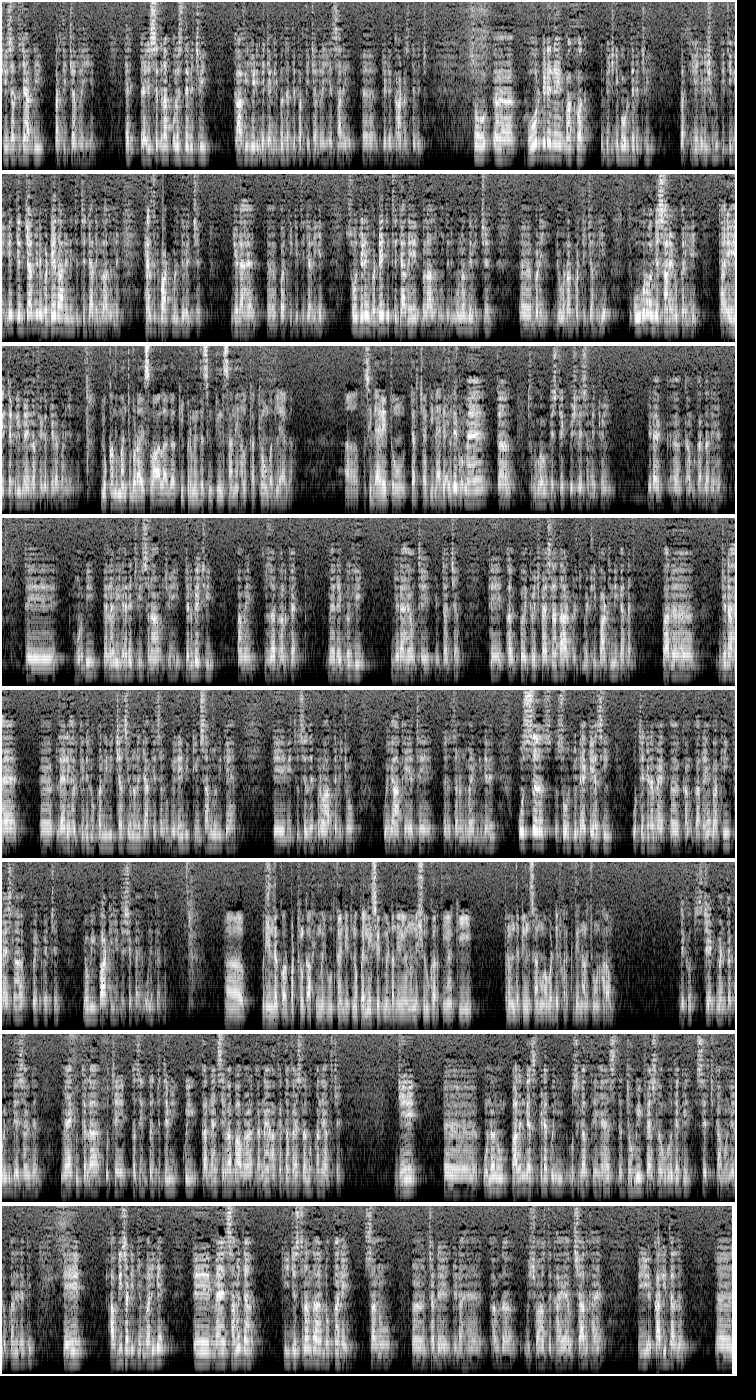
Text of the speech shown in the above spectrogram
6-7000 ਦੀ ਭਰਤੀ ਚੱਲ ਰਹੀ ਹੈ। ਇਸੇ ਤਰ੍ਹਾਂ ਪੁਲਿਸ ਦੇ ਵਿੱਚ ਵੀ ਕਾਫੀ ਜਿਹੜੀ ਹੈ ਜੰਗੀ ਪੱਧਰ ਤੇ ਭਰਤੀ ਚੱਲ ਰਹੀ ਹੈ ਸਾਰੇ ਜਿਹੜੇ ਕਾਡਰਸ ਦੇ ਵਿੱਚ। ਸੋ ਹੋਰ ਜਿਹੜੇ ਨੇ ਵੱਖ-ਵੱਖ ਬਿਜਲੀ ਬੋਰਡ ਦੇ ਵਿੱਚ ਵੀ ਭਰਤੀ ਹੈ ਜਿਹੜੀ ਸ਼ੁਰੂ ਕੀਤੀ ਗਈ ਹੈ। ਤਿੰਨ ਚਾਰ ਜਿਹੜੇ ਵੱਡੇ ਅਦਾਰੇ ਨੇ ਜਿੱਥੇ ਜ਼ਿਆਦਾ ਮੁਲਾਜ਼ਮ ਨੇ ਹੈਲਥ ਡਿਪਾਰਟਮੈਂਟ ਦੇ ਵਿੱਚ ਜਿਹੜਾ ਹੈ ਭਰਤੀ ਕੀਤੀ ਜਾ ਰਹੀ ਹੈ। ਸੋ ਜਿਹੜੇ ਵੱਡੇ ਜਿੱਥੇ ਜ਼ਿਆਦਾ ਮੁਲਾਜ਼ਮ ਹੁੰਦੇ ਨੇ ਉਹਨਾਂ ਦੇ ਵਿੱਚ ਬੜੀ ਜ਼ੋਰ ਨਾਲ ਭਰਤੀ ਚੱਲ ਰਹੀ ਹੈ। ਤੇ ਓਵਰਆਲ ਜੇ ਸਾਰਿਆਂ ਨੂੰ ਕਰੀਏ ਤਾਂ ਇਹ ਤਕਰੀਬਨ ਇੰਨਾ ਫਿਗਰ ਜਿਹੜਾ ਬਣ ਜਾਂਦਾ ਹੈ। ਲੋਕਾਂ ਦੇ ਮਨ 'ਚ ਬੜਾ ਇਹ ਸਵਾਲ ਆਗਾ ਕਿ ਪਰਮਿੰਦਰ ਸਿੰਘ ਢੀਂਡਸਾ ਨੇ ਹਲਕਾ ਕਿਉਂ ਬਦਲਿਆਗਾ ਤੁਸੀਂ ਲਹਿਰੇ ਤੋਂ ਚਰਚਾ ਕੀ? ਲਹਿਰੇ ਤੋਂ ਦੇਖੋ ਮੈਂ ਤਾਂ ਥਰੂ ਆਊਟ ਡਿਸਟ੍ਰਿਕਟ ਪਿਛਲੇ ਸਮੇਂ ਚੋਂ ਹੀ ਜਿਹੜਾ ਕੰਮ ਕਰਦਾ ਰਿਹਾ। ਤੇ ਹੁਣ ਵੀ ਪਹਿਲਾਂ ਵੀ ਲਹਿਰੇ ਚ ਵੀ, ਸੁਨਾਮ ਚ ਵੀ ਜੜਬੇ ਚ ਵੀ ਭਾਵੇਂ ਰਿਜ਼ਰਵ ਹਲਕਾ ਮੈਂ ਰੈਗੂਲਰਲੀ ਜਿਹੜਾ ਹੈ ਉੱਥੇ ਇਨ ਟੱਚ ਆ ਤੇ ਭਵਿੱਖ ਵਿੱਚ ਫੈਸਲਾ ਤਾਂ ਅਲਟੀਮੇਟਲੀ ਪਾਰਟੀ ਨੇ ਕਰਨਾ ਪਰ ਜਿਹੜਾ ਹੈ ਲਹਿਰੇ ਹਲਕੇ ਦੇ ਲੋਕਾਂ ਦੀ ਵੀ ਇੱਛਾ ਸੀ, ਉਹਨਾਂ ਨੇ ਜਾ ਕੇ ਸਾਨੂੰ ਮਿਲੇ ਵੀ ਟੀਮ ਸਾਹਿਬ ਨੂੰ ਵੀ ਕਿਹਾ ਤੇ ਵੀ ਤੁਸੀਂ ਉਹਦੇ ਪਰਿਵਾਰ ਦੇ ਵਿੱਚੋਂ ਕੋਈ ਆ ਕੇ ਇੱਥੇ ਸਾਨੂੰ ਨੁਮਾਇੰਦਗੀ ਦੇਵੇ। ਉਸ ਸੋਚ ਨੂੰ ਲੈ ਕੇ ਅਸੀਂ ਉੱਥੇ ਜਿਹੜਾ ਮੈਂ ਕੰਮ ਕਰ ਰਹੇ ਬਾਕੀ ਫੈਸਲਾ ਭਵਿੱਖ ਵਿੱਚ ਜੋ ਵੀ ਪਾਰਟੀ ਲੀਡਰਸ਼ਿਪ ਹੈ ਉਹਨੇ ਕਰਨਾ। ਰਜਿੰਦਰ ਕੌਰ ਭੱਠਲ ਕਾਫੀ ਮਜ਼ਬੂਤ ਕੈਂਡੀਡੇਟ ਨੇ। ਪਹਿਲੀ ਸਟੇਟਮੈਂਟਾਂ ਦੇਣੀਆਂ ਉਹਨਾਂ ਨੇ ਸ਼ੁਰੂ ਕਰਤੀਆਂ ਕਿ ਪਰਮਿੰਦਰ ਢੀਂਡਸਾ ਨੂੰ ਆ ਵੱਡੇ ਫ਼ਰਕ ਦੇ ਨਾਲ ਚੋਣ ਹਰਾਉਂ ਦੇਖੋ ਸਟੇਟਮੈਂਟ ਤਾਂ ਕੋਈ ਵੀ ਦੇ ਸਕਦਾ। ਮੈਂ ਕੋਈ ਕੱਲਾ ਉੱਥੇ ਅਸੀਂ ਤਾਂ ਜਿੱਥੇ ਵੀ ਕੋਈ ਕਰਨਾ ਹੈ ਸੇਵਾ ਭਾਵਨਾ ਨਾਲ ਕਰਨਾ ਹੈ ਆਖਰ ਤਾਂ ਫੈਸਲਾ ਲੋਕਾਂ ਦੇ ਹੱਥ 'ਚ ਹੈ। ਜੇ ਉਹਨਾਂ ਨੂੰ ਪਾ ਦੇਣਗੇ। ਅਸੀਂ ਕਿਹੜਾ ਕੋਈ ਉਸ ਗੱਲ ਤੇ ਹੈ? ਅਸੀਂ ਤਾਂ ਜੋ ਵੀ ਫੈਸਲਾ ਹੋਊਗਾ, ਉਹਦੇ ਅੱਗੇ ਸਿਰ ਝੁਕਾਵਾਂਗੇ ਲੋਕਾਂ ਦੇ ਅੱਗੇ। ਤੇ ਆਪਦੀ ਸਾਡੀ ਜ਼ਿੰਮੇਵਾਰੀ ਹੈ। ਤੇ ਮੈਂ ਸਮਝਦਾ ਕਿ ਜਿਸ ਤਰ੍ਹਾਂ ਦਾ ਲੋਕਾਂ ਨੇ ਸਾਨੂੰ ਸਾਡੇ ਜਿਹੜਾ ਹੈ, ਆਪਦਾ ਵਿਸ਼ਵਾਸ ਦਿਖਾਇਆ, ਉਤਸ਼ਾਹ ਦਿਖਾਇਆ, ਵੀ ਅਕਾਲੀ ਦਲ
